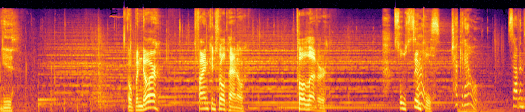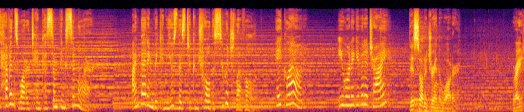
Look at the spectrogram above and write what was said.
Yeah. Open door. Find control panel. Pull lever. So simple. Guys, check it out. Seventh Heaven's water tank has something similar. I'm betting we can use this to control the sewage level. Hey, Cloud. You want to give it a try? This ought to drain the water. Right?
